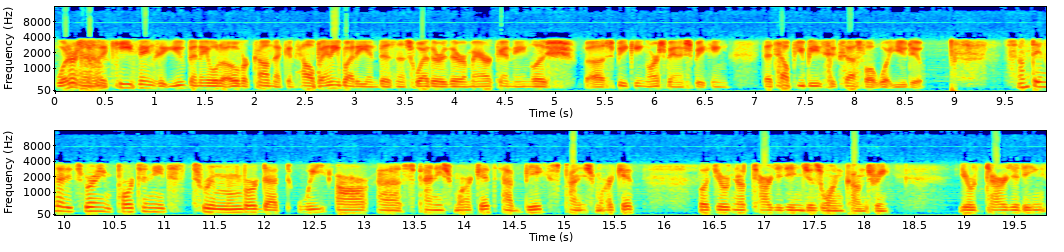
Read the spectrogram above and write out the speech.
What are some of the key things that you've been able to overcome that can help anybody in business, whether they're American, English uh, speaking, or Spanish speaking, that's helped you be successful at what you do? Something that is very important is to remember that we are a Spanish market, a big Spanish market, but you're not targeting just one country. You're targeting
